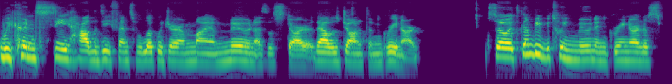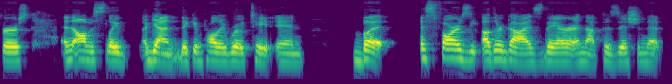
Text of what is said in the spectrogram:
we couldn't see how the defense would look with Jeremiah Moon as a starter. That was Jonathan Greenard. So it's going to be between Moon and Greenard as first. And obviously, again, they can probably rotate in. But as far as the other guys there in that position, that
